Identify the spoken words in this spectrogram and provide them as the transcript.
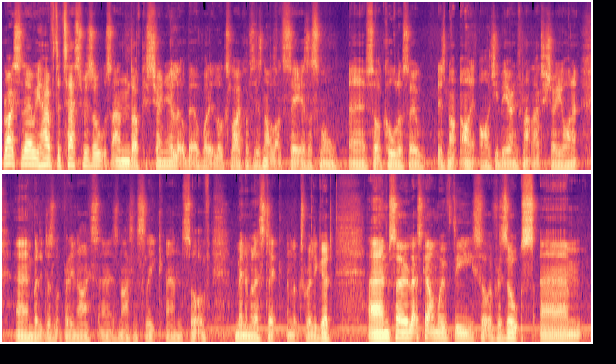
Right so there we have the test results and I've just shown you a little bit of what it looks like. Obviously there's not a lot to see it is a small uh, sort of cooler so it's not RGB or anything like that to show you on it. Um, but it does look pretty nice it's nice and sleek and sort of minimalistic and looks really good. Um, so let's get on with the sort of results. Um,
